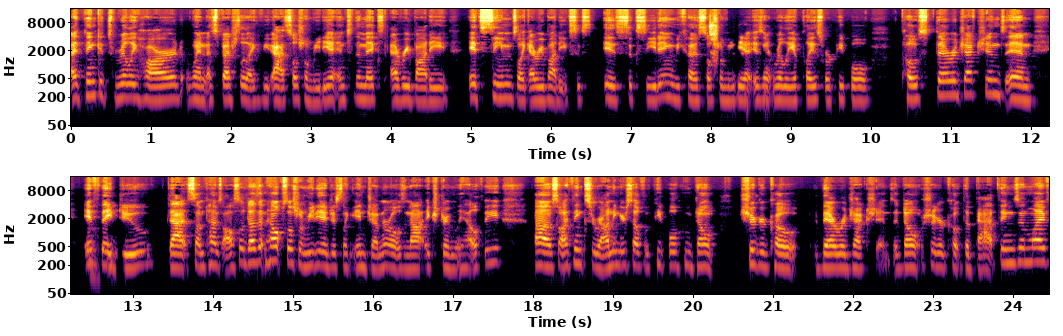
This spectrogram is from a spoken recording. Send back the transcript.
I think it's really hard when, especially like if you add social media into the mix, everybody, it seems like everybody is succeeding because social media isn't really a place where people post their rejections. And if they do, that sometimes also doesn't help. Social media, just like in general, is not extremely healthy. Uh, so I think surrounding yourself with people who don't sugarcoat their rejections and don't sugarcoat the bad things in life,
